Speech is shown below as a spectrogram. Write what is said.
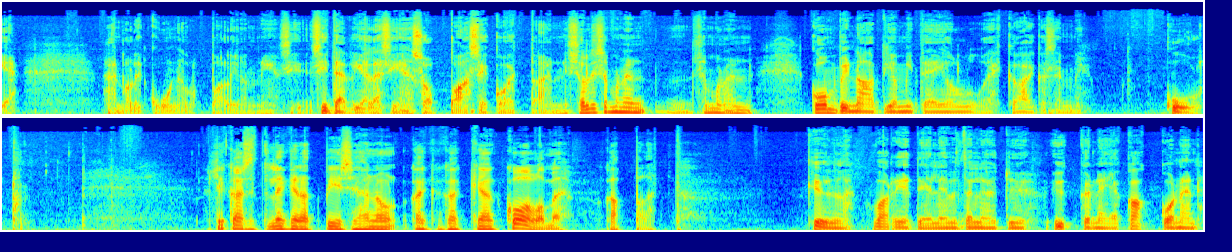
ja hän oli kuunnellut paljon, niin sitä vielä siihen soppaan sekoittain. Niin se oli semmoinen, semmoinen kombinaatio, mitä ei ollut ehkä aikaisemmin kuultu. Likaiset legendat biisihän on kaiken kaikkiaan kolme kappaletta. Kyllä, varjeteelevyltä löytyy ykkönen ja kakkonen.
